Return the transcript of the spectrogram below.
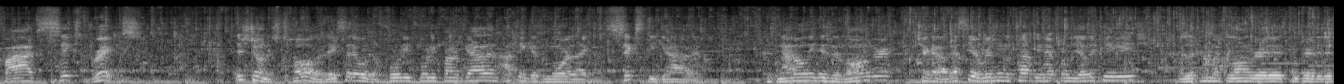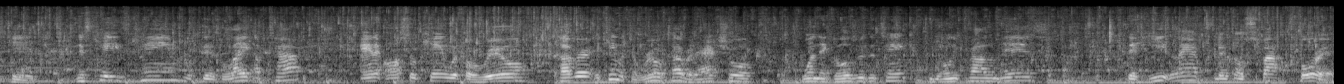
five, six bricks. This joint is taller. They said it was a 40, 45 gallon. I think it's more like a 60 gallon. Because not only is it longer, check it out. That's the original top we had from the other cage. And look how much longer it is compared to this cage. This cage came with this light up top. And it also came with a real cover. It came with the real cover, the actual one that goes with the tank. The only problem is the heat lamp, there's no spot for it.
